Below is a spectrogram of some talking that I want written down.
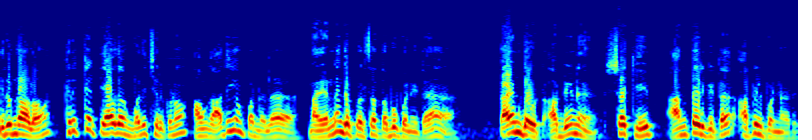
இருந்தாலும் கிரிக்கெட்டையாவது அவங்க மதிச்சிருக்கணும் அவங்க அதையும் பண்ணலை. நான் என்னங்க பெருசாக தப்பு பண்ணிட்டேன்? டைம் டவுட் அப்படின்னு ஷக்கீப் அம்பையர்கிட்ட அப்பீல் பண்ணார்.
